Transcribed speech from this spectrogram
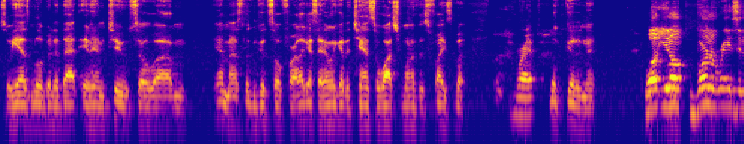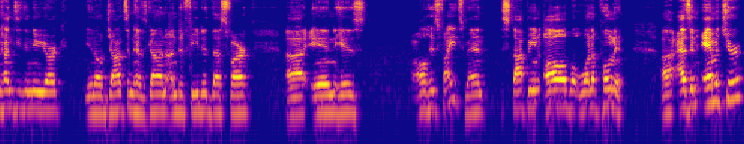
So he has a little bit of that in him too. So um, yeah, man, it's looking good so far. Like I said, I only got a chance to watch one of his fights, but right, looked good in it. Well, you know, born and raised in Huntington, New York, you know, Johnson has gone undefeated thus far uh, in his all his fights, man, stopping all but one opponent. Uh, as an amateur,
